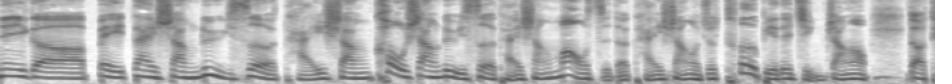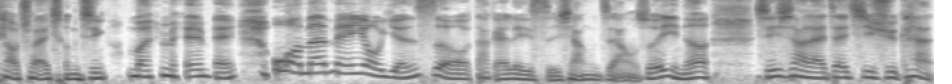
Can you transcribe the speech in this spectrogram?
那个被戴上绿色台商、扣上绿色台商帽子的台商哦，就特别的紧张哦，要跳出来澄清，没没没，我们没有颜色哦，大概类似像这样，所以呢，接下来再继续看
